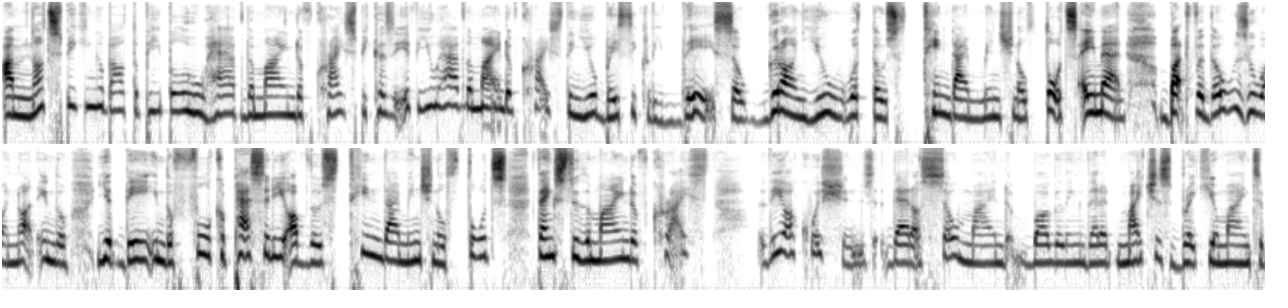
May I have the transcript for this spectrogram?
I'm not speaking about the people who have the mind of Christ because if you have the mind of Christ, then you're basically there. So good on you with those 10 dimensional thoughts. Amen. But for those who are not in the yet they in the full capacity of those 10 dimensional thoughts, thanks to the mind of Christ, there are questions that are so mind boggling that it might just break your mind to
